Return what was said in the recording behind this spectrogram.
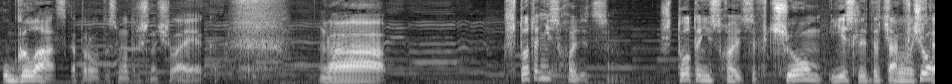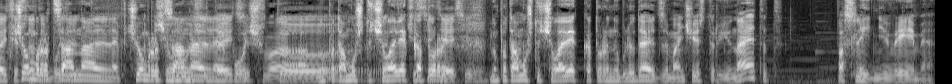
угла, с которого ты смотришь на человека. А, что-то не сходится что-то не сходится. В чем, если это почему так, в чем, считаете, в чем рациональная, будет... в чем а рациональная считаете, почва? Что... Ну потому что человек, который, ну потому что человек, который наблюдает за Манчестер Юнайтед, последнее время,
